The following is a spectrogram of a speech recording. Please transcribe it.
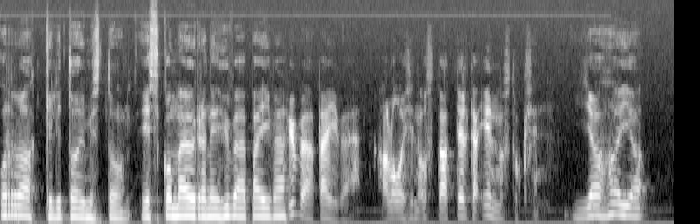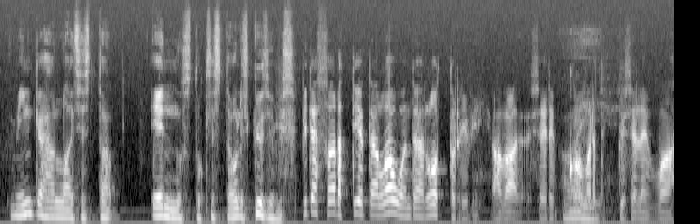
Oraakkelitoimisto, Esko Mäyränen, hyvää päivää. Hyvää päivää. Haluaisin ostaa teiltä ennustuksen. Jaha, ja minkälaisesta ennustuksesta olisi kysymys? Pitäisi saada tietää lauantain lottorivi. Avaa serkkoa Ai. varten kyselen vaan.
